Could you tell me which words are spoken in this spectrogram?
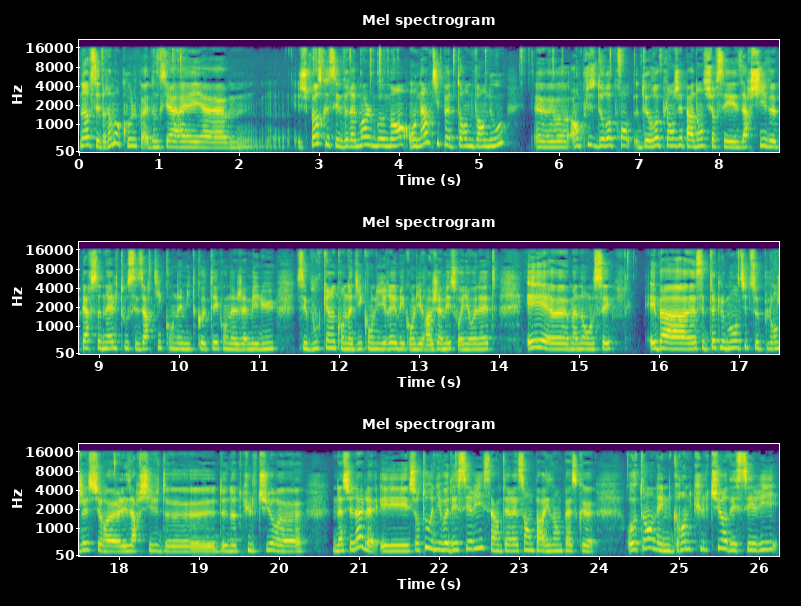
Non, c'est vraiment cool, quoi. Donc, y a- je pense que c'est vraiment le moment. On a un petit peu de temps devant nous. En plus de, de replonger pardon, sur ces archives personnelles, tous ces articles qu'on a mis de côté, qu'on n'a jamais lus, ces bouquins qu'on a dit qu'on lirait, mais qu'on lira jamais, soyons honnêtes. Et maintenant, on le sait. Et bah, c'est peut-être le moment aussi de se plonger sur euh, les archives de, de notre culture euh, nationale. Et surtout au niveau des séries, c'est intéressant par exemple parce que autant on a une grande culture des séries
